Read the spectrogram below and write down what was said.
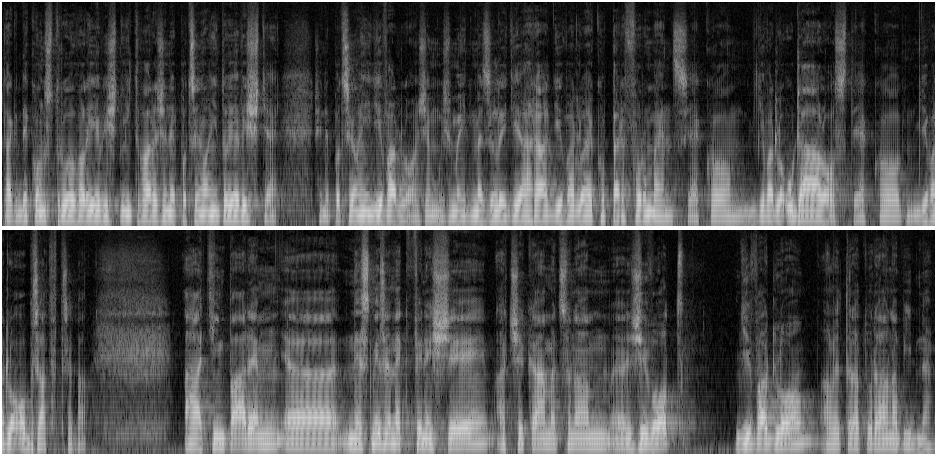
tak dekonstruovali jevištní tvar, že nepotřebujeme ani to jeviště, že nepotřebujeme ani divadlo, že můžeme jít mezi lidi a hrát divadlo jako performance, jako divadlo událost, jako divadlo obřad třeba. A tím pádem eh, nesměřujeme k finiši a čekáme, co nám eh, život, divadlo a literatura nabídne.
